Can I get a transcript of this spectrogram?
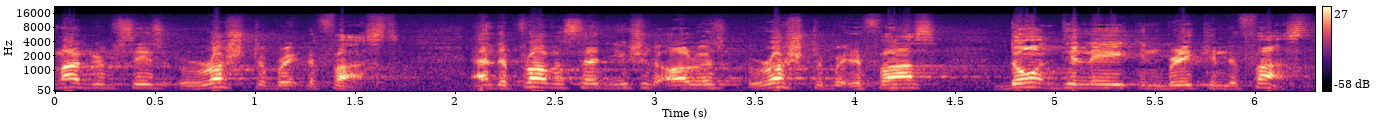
Maghrib says rush to break the fast. And the Prophet said you should always rush to break the fast. Don't delay in breaking the fast.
